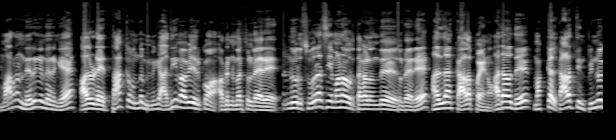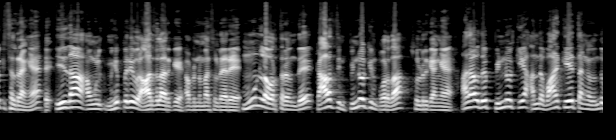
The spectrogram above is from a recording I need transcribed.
மரணம் நெருங்க நெருங்க அதோடைய தாக்கம் வந்து மிக அதிகமாவே இருக்கும் அப்படின்ற மாதிரி சொல்றாரு. இன்னொரு சுவாரஸ்யமான ஒரு தகவல் வந்து சொல்றாரு. அதுதான் காலப்பயணம். அதாவது மக்கள் காலத்தின் பின்னோக்கி செல்றாங்க. இதுதான் அவங்களுக்கு மிகப்பெரிய ஒரு ஆறுதலா இருக்கு அப்படின்ற மாதிரி சொல்றாரு. மூணுல ஒருத்தர் வந்து காலத்தின் பின்னோக்கி போறதா சொல்லிருக்காங்க. அதாவது பின்னோக்கி அந்த வாழ்க்கையை தங்கள் வந்து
